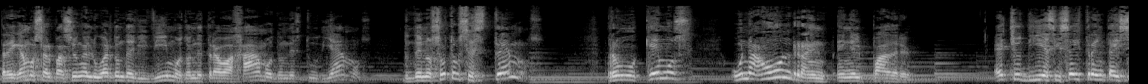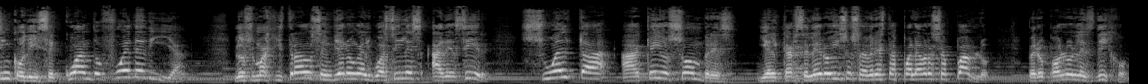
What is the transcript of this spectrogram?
Traigamos salvación al lugar donde vivimos, donde trabajamos, donde estudiamos, donde nosotros estemos. Provoquemos una honra en, el Padre. Hechos 16:35 dice, cuando fue de día, los magistrados enviaron alguaciles a decir, suelta a aquellos hombres. Y el carcelero hizo saber estas palabras a Pablo. Pero Pablo les dijo,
